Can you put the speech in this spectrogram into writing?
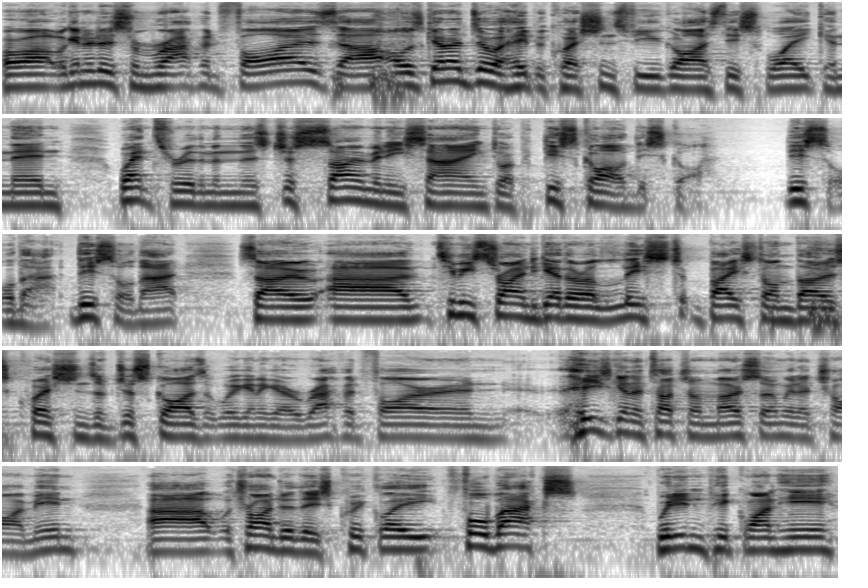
All right, we're going to do some rapid fires. Uh, I was going to do a heap of questions for you guys this week and then went through them, and there's just so many saying, do I pick this guy or this guy? This or that, this or that. So uh, Timmy's throwing together a list based on those questions of just guys that we're going to go rapid fire, and he's going to touch on most, so I'm going to chime in. Uh, we'll try and do these quickly. Fullbacks, we didn't pick one here.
